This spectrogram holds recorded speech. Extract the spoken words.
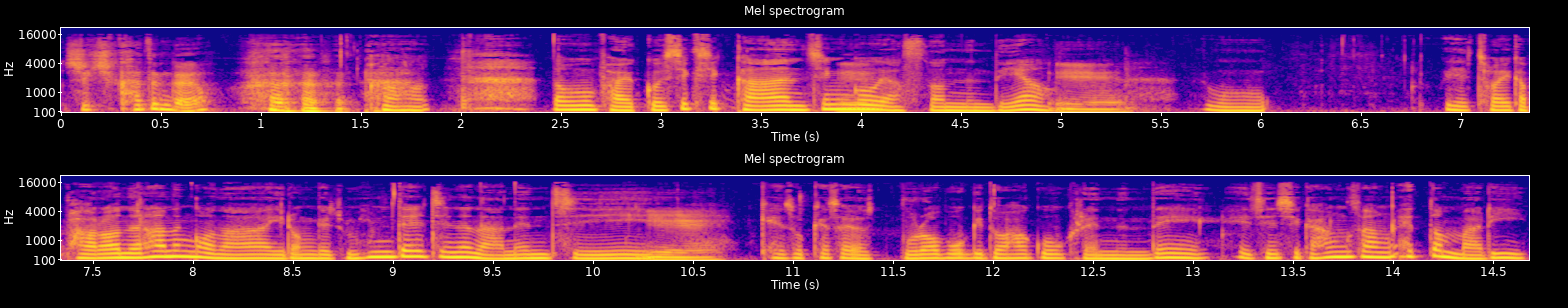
씩씩하던가요? 어, 너무 밝고 씩씩한 친구였었는데요. 예. 뭐 이제 저희가 발언을 하는 거나 이런 게 좀 힘들지는 않은지 예. 계속해서 여- 물어보기도 하고 그랬는데 예진 씨가 항상 했던 말이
